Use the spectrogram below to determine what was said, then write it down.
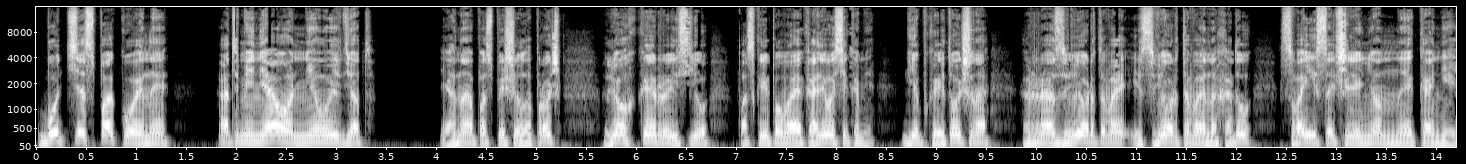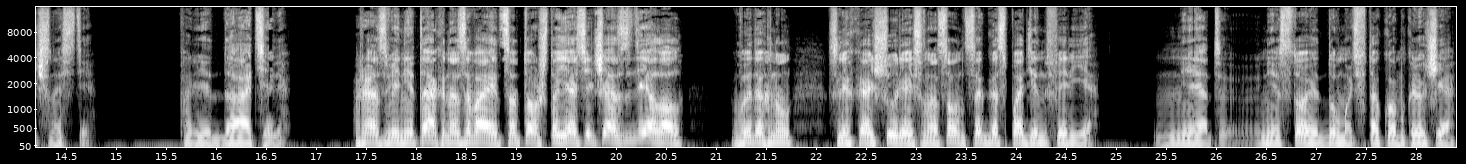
Будьте спокойны. От меня он не уйдет. И она поспешила прочь, легкой рысью, поскрипывая колесиками, гибко и точно, развертывая и свертывая на ходу свои сочлененные конечности. «Предатель! Разве не так называется то, что я сейчас сделал?» — выдохнул, слегка щурясь на солнце господин Ферье. «Нет, не стоит думать в таком ключе.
